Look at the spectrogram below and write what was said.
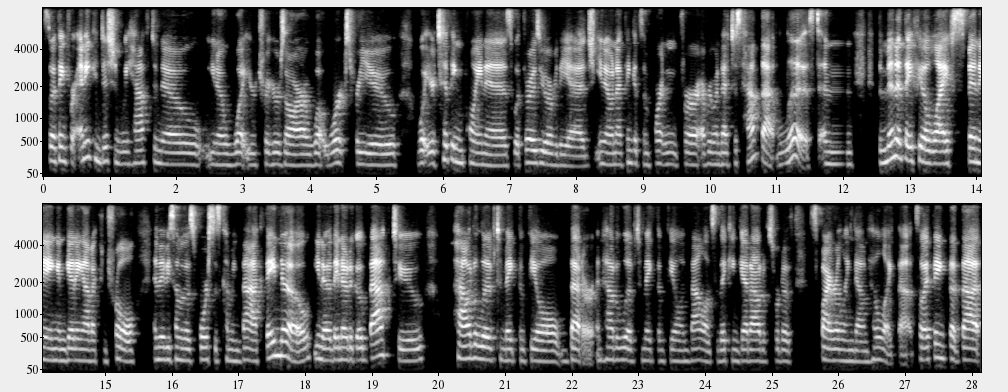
So i think for any condition we have to know you know what your triggers are what works for you what your tipping point is what throws you over the edge you know and i think it's important for everyone to just have that list. And the minute they feel life spinning and getting out of control and maybe some of those forces coming back they know you know know they know to go back to how to live to make them feel better and how to live to make them feel in balance so they can get out of sort of spiraling downhill like that. So i think that that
